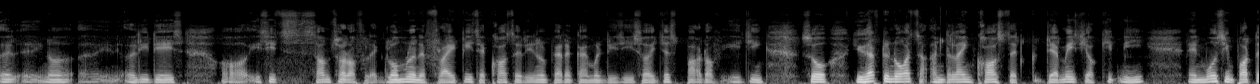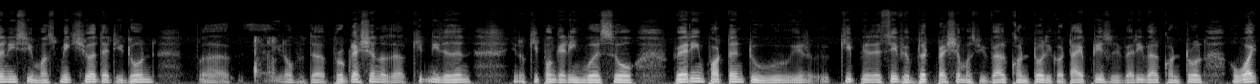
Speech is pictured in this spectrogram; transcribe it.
Uh, you know, uh, in early days, or is it some sort of like glomerulonephritis that caused the renal parenchymal disease, or it's just part of aging? So you have to know what's the underlying cause that damage your kidney, and most important is you must make sure that you don't uh, you know the progression of the kidney doesn't you know keep on getting worse. So very important to you know, keep let's say if your blood pressure must be well controlled you got diabetes be very well controlled avoid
